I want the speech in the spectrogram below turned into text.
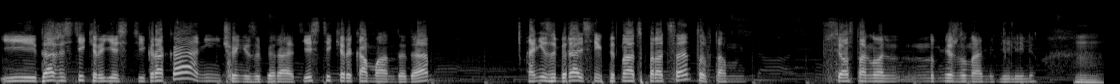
и даже стикеры есть игрока, они ничего не забирают. Есть стикеры команды, да. Они забирали с них 15%, там, все остальное между нами делили. Мгм.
